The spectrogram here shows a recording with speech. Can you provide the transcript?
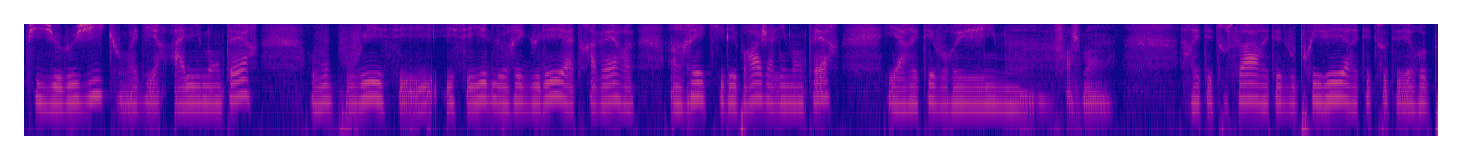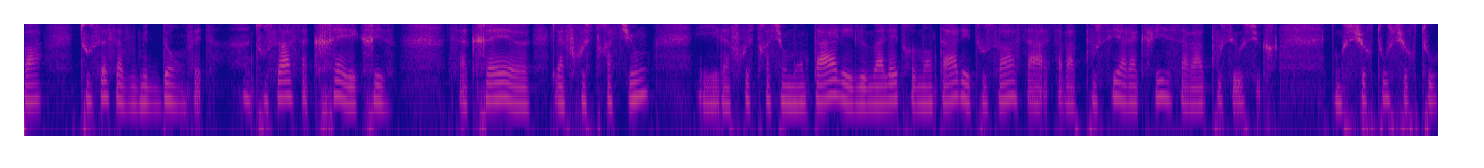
physiologique, on va dire alimentaire, vous pouvez essayer, de le réguler à travers un rééquilibrage alimentaire et arrêter vos régimes. Euh, franchement, arrêtez tout ça, arrêtez de vous priver, arrêtez de sauter des repas. Tout ça, ça vous met dedans en fait. Tout ça, ça crée les crises. Ça crée euh, la frustration et la frustration mentale et le mal-être mental et tout ça, ça, ça va pousser à la crise, ça va pousser au sucre. Donc surtout, surtout,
